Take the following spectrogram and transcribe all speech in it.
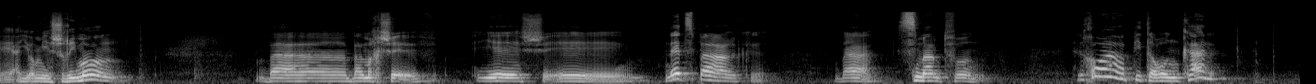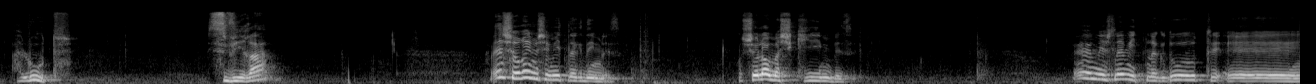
אה, היום יש רימון במחשב, יש נטספארק בסמארטפון. לכאורה פתרון קל, עלות סבירה, אבל יש הורים שמתנגדים לזה, או שלא משקיעים בזה. הם, יש להם התנגדות אה,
